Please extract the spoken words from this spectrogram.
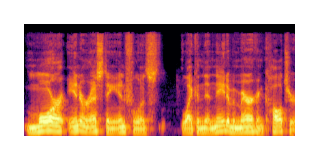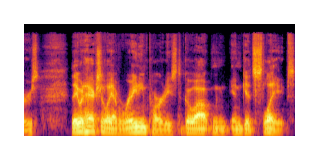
more interesting influence, like in the Native American cultures, they would actually have raiding parties to go out and, and get slaves.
